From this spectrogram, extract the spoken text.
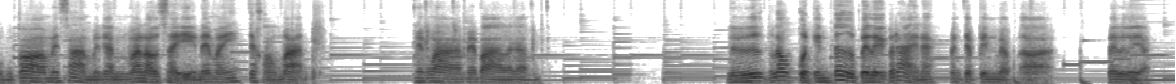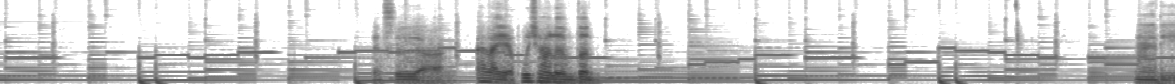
ผมก็ไม่ทราบเหมือนกันว่าเราใส่เองได้ไหมเจ้าของบ้านเรียกว่าแม่บ้านแล้วกัน หรือเรากด enter ไปเลยก็ได้นะ มันจะเป็นแบบอ่าไปเลยอะ่ะแต่คืออ่าอะไรอะ่ะผู้เช่าเริ่มต้นไงดี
